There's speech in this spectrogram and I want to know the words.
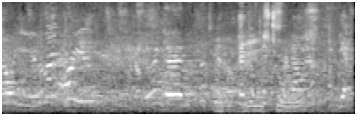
How are you? How are you? Doing good. James Tools. Yes,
